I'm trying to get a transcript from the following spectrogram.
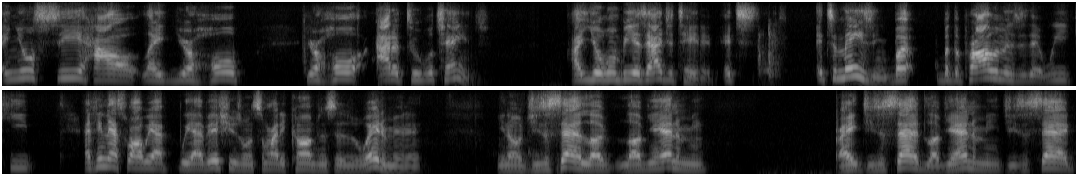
and you'll see how like your whole your whole attitude will change. I, you won't be as agitated. It's it's amazing, but but the problem is that we keep. I think that's why we have we have issues when somebody comes and says, "Wait a minute, you know, Jesus said, love, love your enemy. Right? Jesus said, love your enemy. Jesus said,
